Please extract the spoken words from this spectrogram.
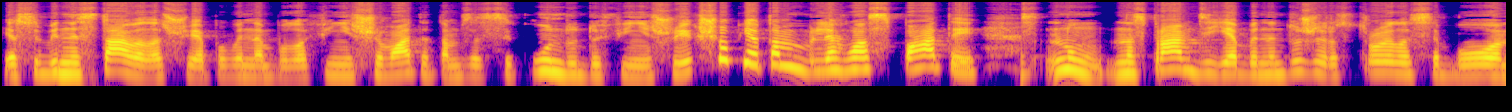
Я собі не ставила, що я повинна була фінішувати там за секунду до фінішу. Якщо б я там лягла спати, ну насправді я би не дуже розстроїлася, бо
